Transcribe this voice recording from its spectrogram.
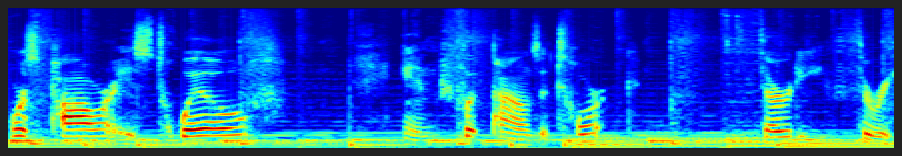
horsepower is 12, and foot-pounds of torque, 33.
